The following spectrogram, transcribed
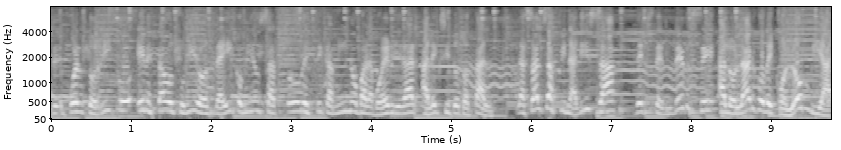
de Puerto Rico en Estados Unidos. De ahí comienza todo este camino para poder llegar al éxito total. La salsa finaliza de extenderse a lo largo de Colombia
